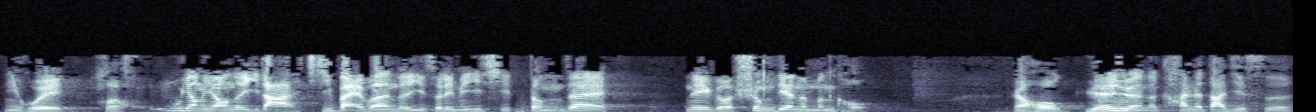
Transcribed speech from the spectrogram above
你会和乌泱泱的一大几百万的以色列民一起等在那个圣殿的门口，然后远远的看着大祭司，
